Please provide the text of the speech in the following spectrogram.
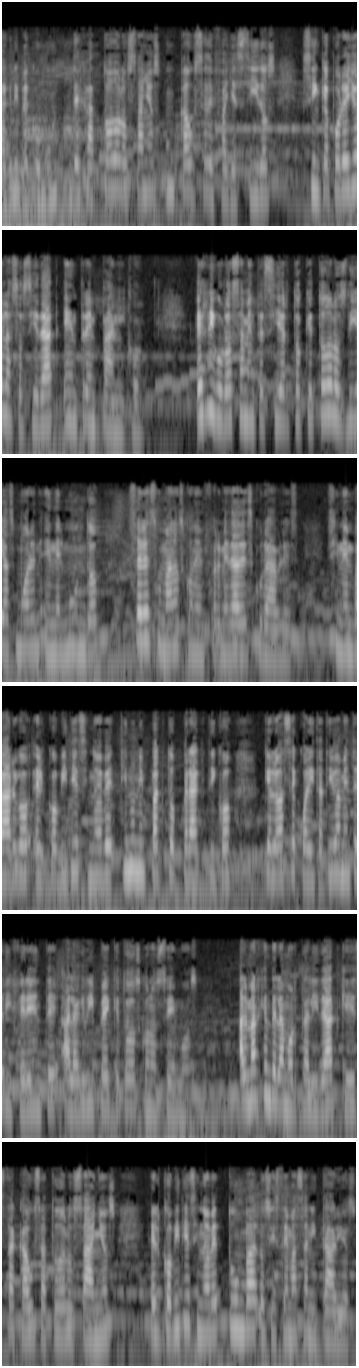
la gripe común deja todos los años un cauce de fallecidos sin que por ello la sociedad entre en pánico. Es rigurosamente cierto que todos los días mueren en el mundo seres humanos con enfermedades curables. Sin embargo, el COVID-19 tiene un impacto práctico que lo hace cualitativamente diferente a la gripe que todos conocemos. Al margen de la mortalidad que esta causa todos los años, el COVID-19 tumba los sistemas sanitarios,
